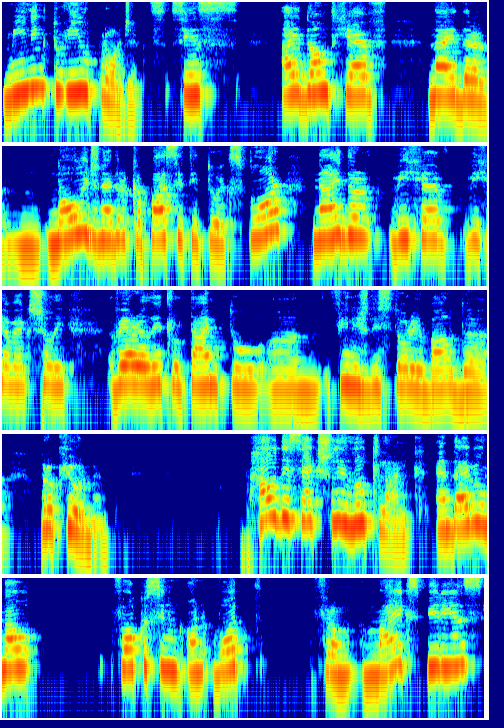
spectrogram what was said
meaning to EU projects. Since I don't have neither knowledge, neither capacity to explore, neither we have, we have actually very little time to um, finish this story about the procurement. How this actually look like, and I will now focusing on what, from my experience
